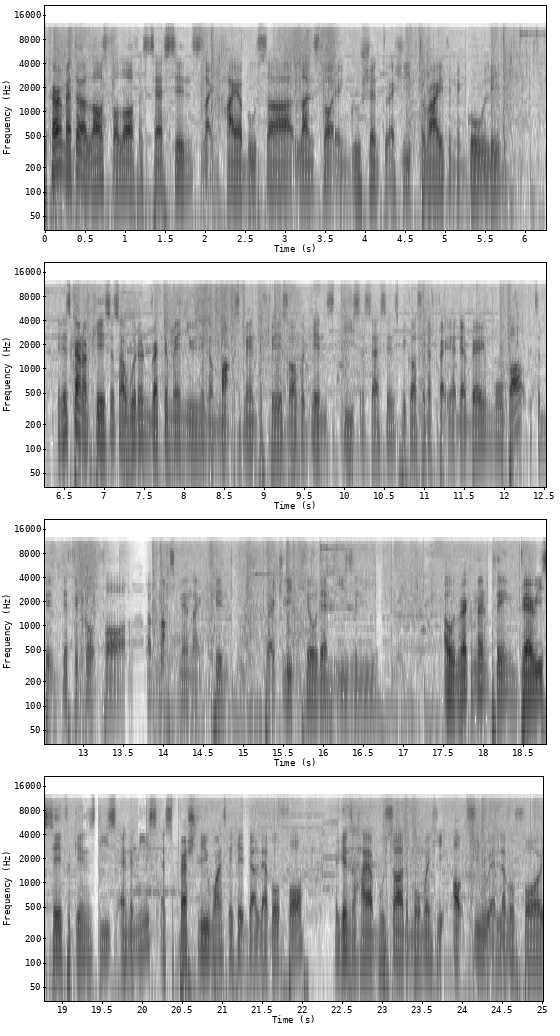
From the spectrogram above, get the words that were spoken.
The current meta allows for a lot of assassins like Hayabusa, Lancelot and Gusion to actually thrive in the gold lane. In this kind of cases, I wouldn't recommend using a marksman to face off against these assassins because of the fact that they're very mobile. It's a bit difficult for a marksman like Clint to actually kill them easily. I would recommend playing very safe against these enemies, especially once they hit their level 4. Against a Hayabusa, the moment he outs you at level 4,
